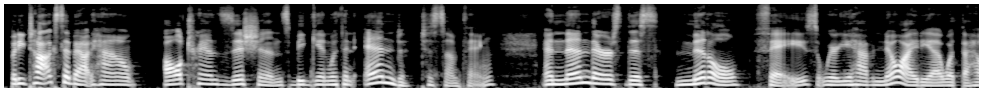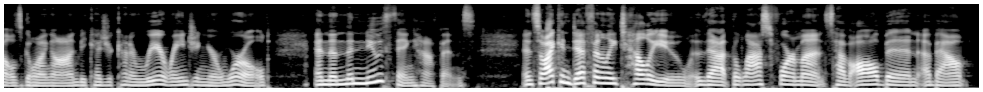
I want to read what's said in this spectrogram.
But he talks about how all transitions begin with an end to something. And then there's this middle phase where you have no idea what the hell's going on because you're kind of rearranging your world. And then the new thing happens. And so I can definitely tell you that the last four months have all been about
